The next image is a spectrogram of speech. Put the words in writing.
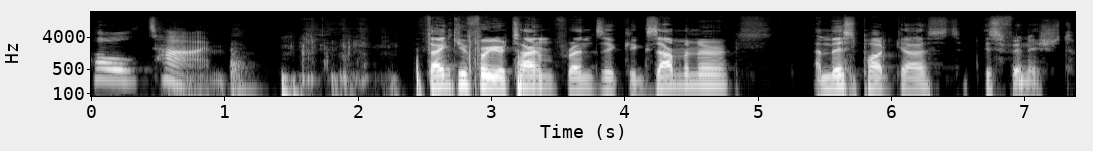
whole time. Thank you for your time, forensic examiner. And this podcast is finished.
